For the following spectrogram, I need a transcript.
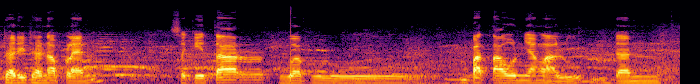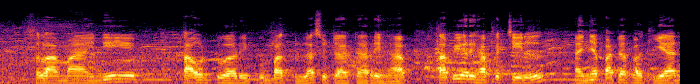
dari dana plan sekitar 24 tahun yang lalu. Dan selama ini tahun 2014 sudah ada rehab, tapi rehab kecil hanya pada bagian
